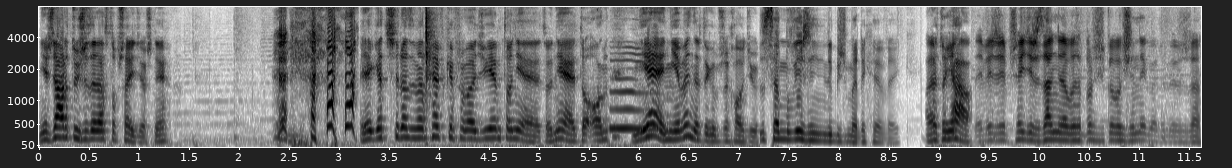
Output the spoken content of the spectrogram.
Nie żartuj, że teraz to przejdziesz, nie? Jak ja trzy razy marchewkę prowadziłem, to nie, to nie, to on... Nie, nie będę tego przechodził. Sam mówię, że nie lubisz marchewek. Ale to ja. Najwyżej przejdziesz za mnie albo zaprosisz kogoś innego, żeby że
